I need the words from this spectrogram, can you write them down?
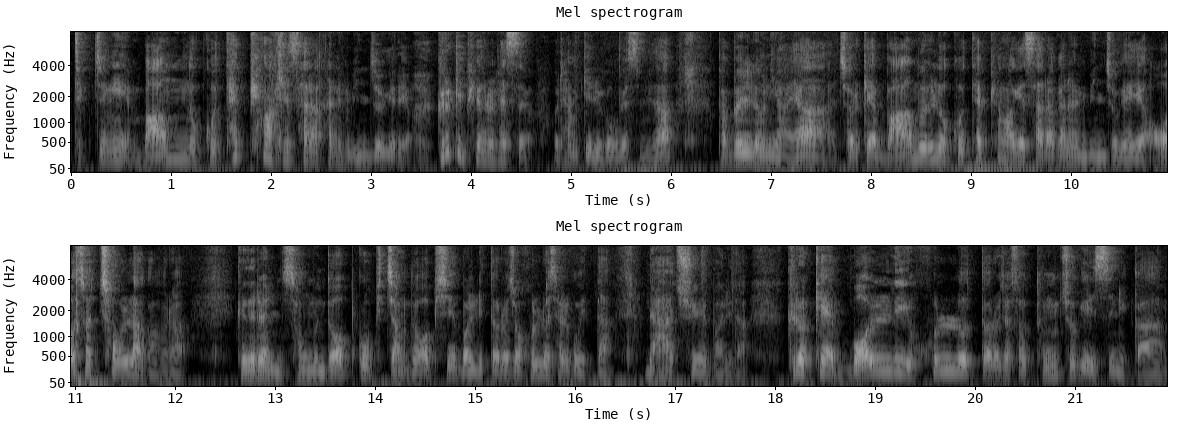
특징이 마음 놓고 태평하게 살아가는 민족이래요. 그렇게 표현을 했어요. 우리 함께 읽어보겠습니다. 바벨로니아야 저렇게 마음을 놓고 태평하게 살아가는 민족에게 어서 쳐올라가거라. 그들은 성문도 없고 빗장도 없이 멀리 떨어져 홀로 살고 있다. 나 주의 말이다. 그렇게 멀리 홀로 떨어져서 동쪽에 있으니까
